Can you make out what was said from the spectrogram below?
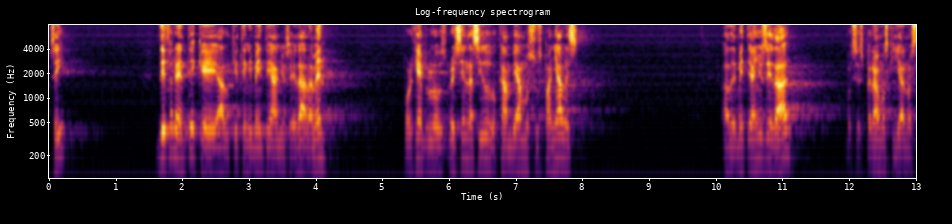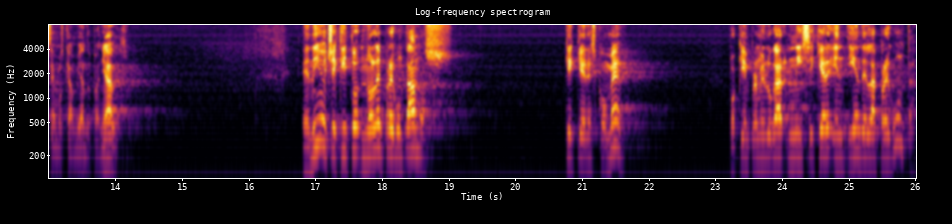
¿Sí? Diferente que al que tiene 20 años de edad. Amén. Por ejemplo, los recién nacidos cambiamos sus pañales. A de 20 años de edad, pues esperamos que ya no estemos cambiando pañales. El niño chiquito no le preguntamos, ¿qué quieres comer? Porque en primer lugar ni siquiera entiende la pregunta.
